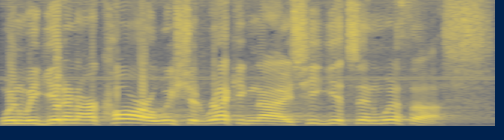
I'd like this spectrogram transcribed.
When we get in our car, we should recognize He gets in with us,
